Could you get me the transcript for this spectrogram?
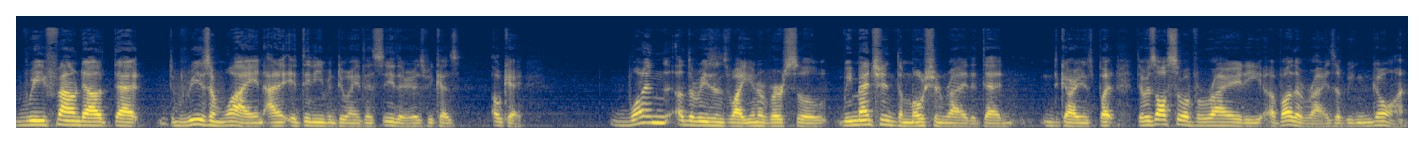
we found out that the reason why, and I, it didn't even do any of this either, is because okay, one of the reasons why Universal we mentioned the motion ride, the Dead Guardians, but there was also a variety of other rides that we can go on.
